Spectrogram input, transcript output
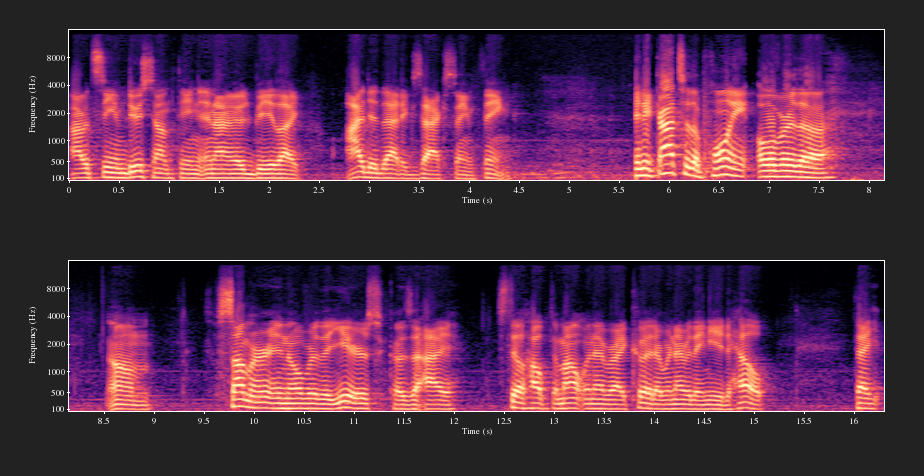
I would see him do something and I would be like, I did that exact same thing. And it got to the point over the um, summer and over the years, because I still helped him out whenever I could or whenever they needed help, that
